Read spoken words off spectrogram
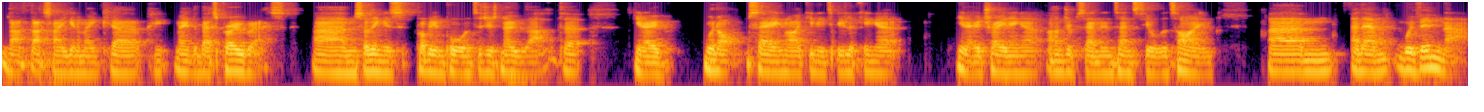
that that's how you're going to make uh, make the best progress. Um, so I think it's probably important to just know that that you know we're not saying like you need to be looking at you know training at 100% intensity all the time um, and then within that,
